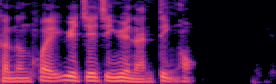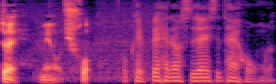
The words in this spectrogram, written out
可能会越接近越难定哦。对，没有错。OK，北海道实在是太红了。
